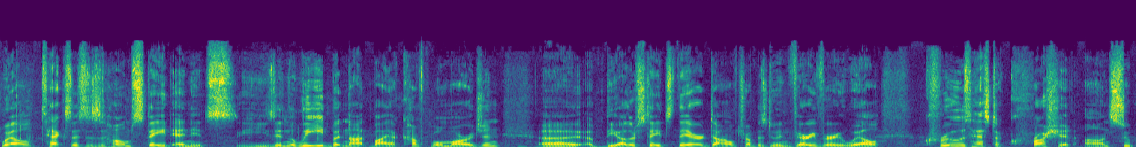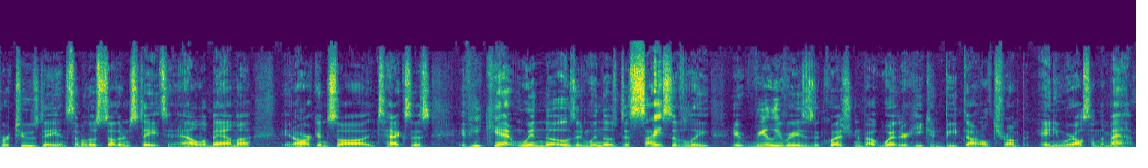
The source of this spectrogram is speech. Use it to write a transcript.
Well, Texas is his home state, and it's he's in the lead, but not by a comfortable margin. Uh, the other states there, Donald Trump is doing very, very well. Cruz has to crush it on Super Tuesday in some of those southern states, in Alabama, in Arkansas, in Texas. If he can't win those and win those decisively, it really raises a question about whether he can beat Donald Trump anywhere else on the map.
